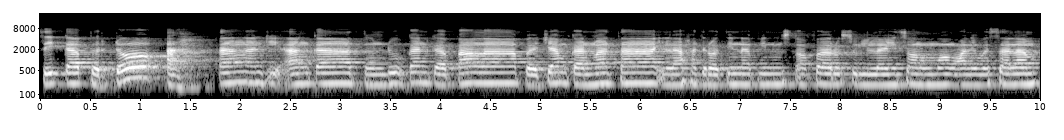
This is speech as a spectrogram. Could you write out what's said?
sikap berdoa. Tangan diangkat, tundukkan kepala, pejamkan mata. Ila hadratin Nabi Mustafa Rasulullah sallallahu alaihi wasallam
